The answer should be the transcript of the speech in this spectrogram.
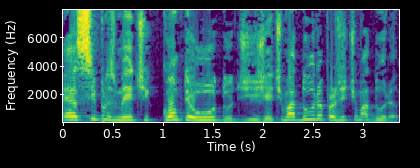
É simplesmente conteúdo de gente madura para gente madura.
